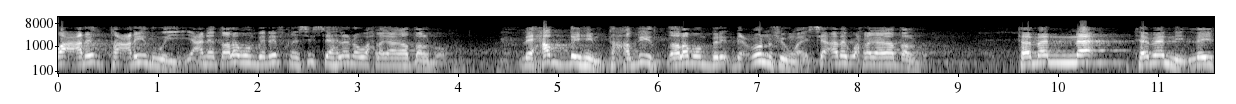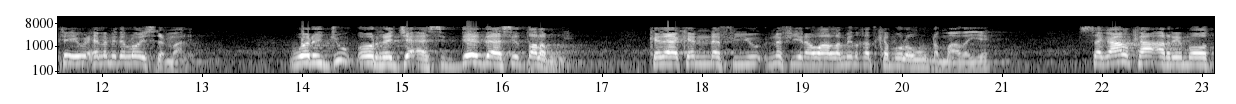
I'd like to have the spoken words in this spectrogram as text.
wacrid tacriid weeye. Yacni dalabun birifqin si sahlanoo wax lagaaga dalbo lixadihim taxdiid dalabun bicunfin waaye si adag wax lagaaga dalbo tamanna tamani leyta iyo wixii la mida loo isticmaalay warju oo raja'a sideeddaasi dalab wey kadaaka nafyu nafyina waa la mid qad kamula ugu dhammaadaye sagaalkaa arrimood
